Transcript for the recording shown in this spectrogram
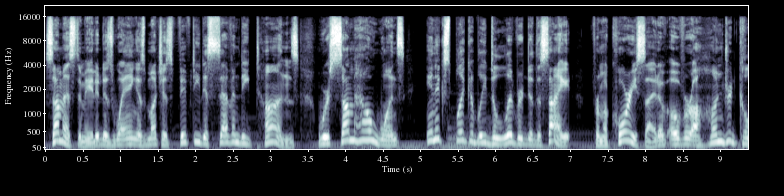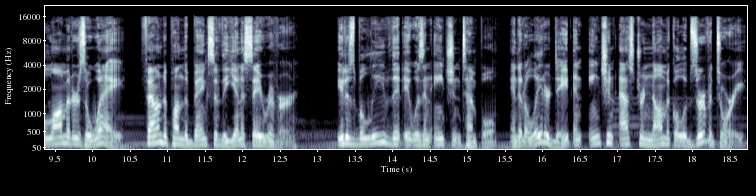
Some estimated as weighing as much as 50 to 70 tons were somehow once inexplicably delivered to the site from a quarry site of over 100 kilometers away found upon the banks of the Yenisei River. It is believed that it was an ancient temple, and at a later date an ancient astronomical observatory,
